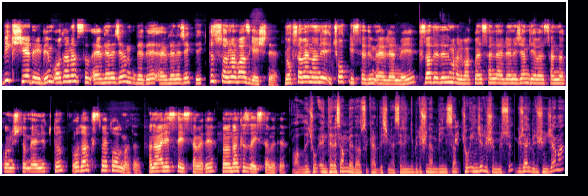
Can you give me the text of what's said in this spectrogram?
Bir kişiye değdim. O da nasıl evleneceğim dedi. Evlenecektik. Kız sonra vazgeçti. Yoksa ben hani çok istedim evlenmeyi. Kıza da dedim hani bak ben seninle evleneceğim diye ben seninle konuştum. Elini tuttum. O da kısmet olmadı. Hani ailesi de istemedi. Sonradan kız da istemedi. Vallahi çok enteresan bir adamsın kardeşim ya. Senin gibi düşünen bir insan. Çok ince düşünmüşsün. Güzel bir düşünce ama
